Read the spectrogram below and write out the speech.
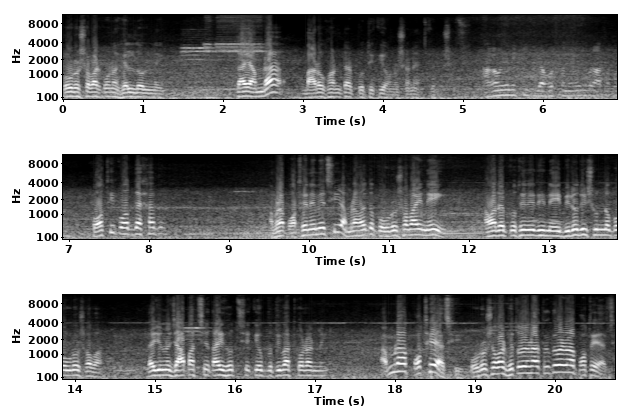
পৌরসভার কোনো হেলদোল নেই। তাই আমরা বারো ঘণ্টার প্রতীকী অনশনে আজকে বসেছি। আগামী দিনে কি ব্যবস্থা নেবেন বলে আশা করছেন? পথই পথ দেখাবে। আমরা পথে নেমেছি আমরা হয়তো পৌরসভায় নেই আমাদের প্রতিনিধি নেই বিরোধী শূন্য পৌরসভা। তাই জন্য যা পাচ্ছে তাই হচ্ছে কেউ প্রতিবাদ করার নেই। আমরা পথে আছি পৌরসভার ভেতরে না থাকতে পারে আমরা পথে আছি।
